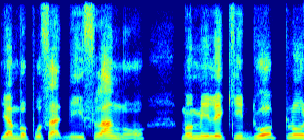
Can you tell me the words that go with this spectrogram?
yang berpusat di Selangor memiliki 22,000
